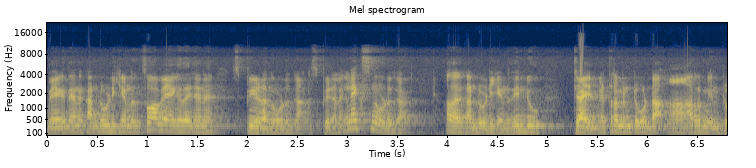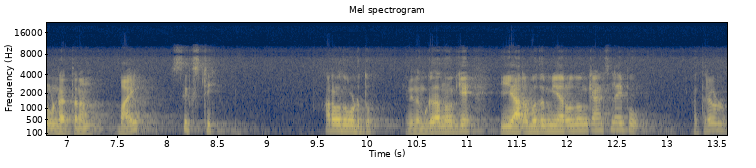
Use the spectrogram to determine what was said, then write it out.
വേഗതയാണ് കണ്ടുപിടിക്കേണ്ടത്. സോ ആ വേഗത ഞാൻ സ്പീഡ് എന്ന് കൊടുക്കുകയാണ്. സ്പീഡ് അല്ലെങ്കിൽ എക്സ് എന്ന് കൊടുക്കുകയാണ്. അതാണ് കണ്ടുപിടിക്കേണ്ടത്. ഇന്റു ടൈം എത്ര മിനിറ്റ് കൊണ്ട്? ആറ് മിനിറ്റ് കൊണ്ട് എത്തണം ബൈ സിക്സ്റ്റി അറുപത് കൊടുത്തു. ഇനി നമുക്ക് നോക്കിയേ. ഈ അറുപതും ഈ അറുപതും ക്യാൻസൽ ആയി പോകും അത്രേ ഉള്ളൂ.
